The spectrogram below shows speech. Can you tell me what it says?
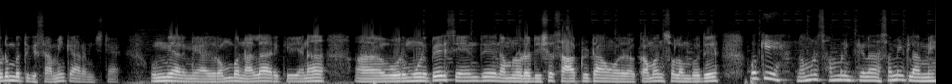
குடும்பத்துக்கு சமைக்க ஆரம்பிச்சிட்டேன். உண்மையாலுமே அது ரொம்ப நல்லா இருக்குது ஏன்னா ஒரு மூணு பேர் சேர்ந்து நம்மளோட டிஷ்ஷை சாப்பிட்டுட்டு அவங்க கமெண்ட் சொல்லும்போது ஓகே நம்மளும் சமைக்கலாம் சமைக்கலாமே.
